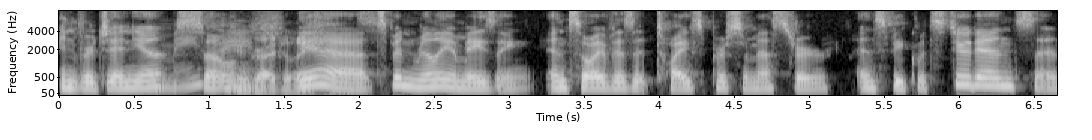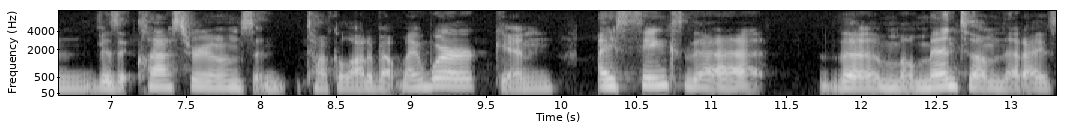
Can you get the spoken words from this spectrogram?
in Virginia. Amazing. So congratulations. Yeah, it's been really amazing. And so I visit twice per semester and speak with students and visit classrooms and talk a lot about my work and I think that the momentum that I've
